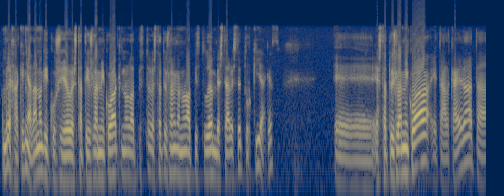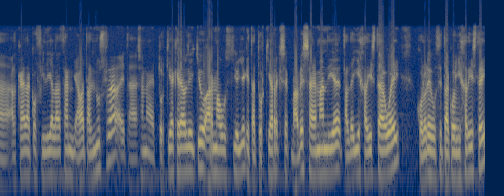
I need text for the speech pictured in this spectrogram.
Hombre, jakina, danok ikusi edo estatu islamikoak nola piztu, estatu islamikoak nola piztu duen bestea beste Turkiak, ez? E, estatu islamikoa eta Al-Qaeda eta Al-Qaedako filiala zen jabat al-Nusra eta esan Turkiak erabili ditu arma guzti horiek eta Turkiarrek babesa eman die talde jihadista hauei, kolore guztitako jihadistei,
